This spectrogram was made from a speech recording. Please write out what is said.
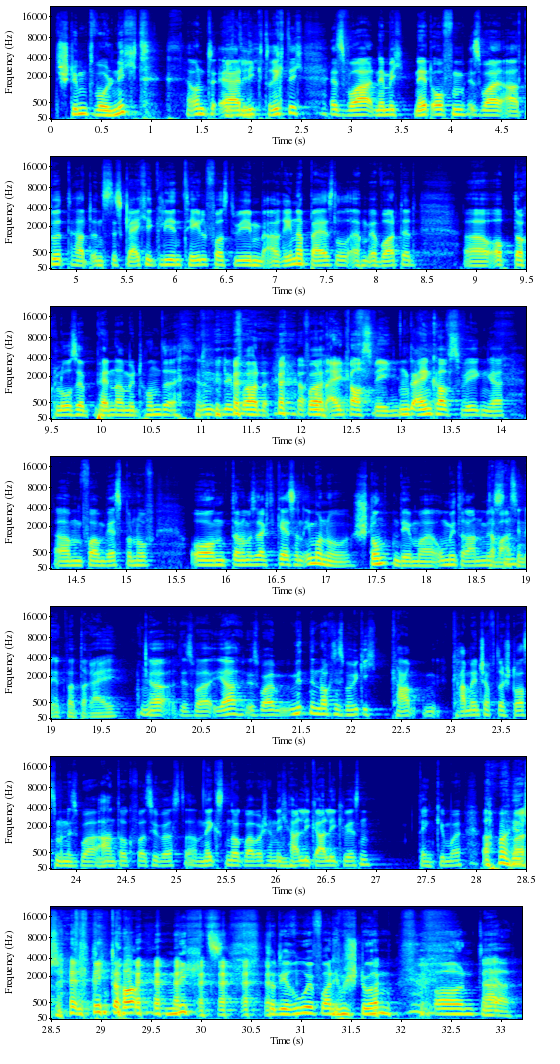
stimmt wohl nicht. Und er Richtig. liegt richtig. Es war nämlich nicht offen. Es war äh, dort hat uns das gleiche Klientel fast wie im Arena-Beisel ähm, erwartet. Äh, obdachlose Penner mit Hunde vor, vor, Und Einkaufswegen. und Einkaufswegen ja, ähm, vor dem Westbahnhof. Und dann haben wir gesagt, okay, es sind immer noch Stunden, die wir um mit dran müssen. Da war es in etwa drei. Ja, das war, ja, das war mitten in der Nacht, das war wirklich kein, kein Mensch auf der Straße. Ich meine, es war ein Tag vor Silvester. Am nächsten Tag war wahrscheinlich Halligalli gewesen, denke ich mal. Aber Mhm. Wahrscheinlich. da nichts. So die Ruhe vor dem Sturm. Und Ja. ja,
